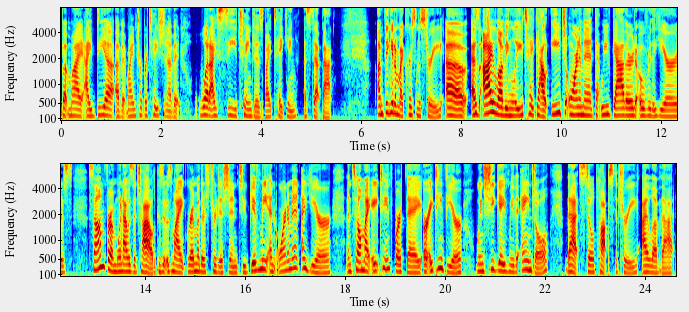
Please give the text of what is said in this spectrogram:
but my idea of it, my interpretation of it, what I see changes by taking a step back. I'm thinking of my Christmas tree. Uh, as I lovingly take out each ornament that we've gathered over the years, some from when I was a child, because it was my grandmother's tradition to give me an ornament a year until my 18th birthday or 18th year when she gave me the angel that still tops the tree. I love that.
